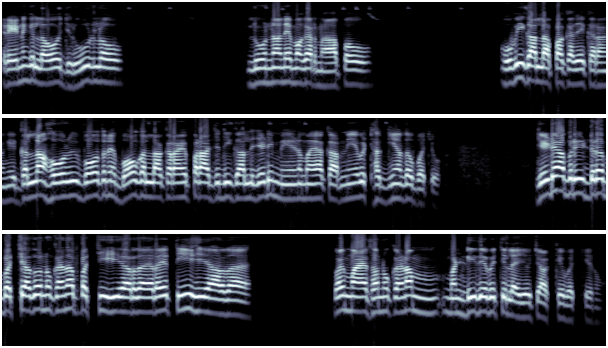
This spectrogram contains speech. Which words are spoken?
ਟ੍ਰੇਨਿੰਗ ਲਓ, ਜ਼ਰੂਰ ਲਓ। ਲੋਨਾਂ ਦੇ ਮਗਰ ਨਾ ਪਾਓ। ਉਹ ਵੀ ਗੱਲ ਆਪਾਂ ਕਦੇ ਕਰਾਂਗੇ। ਗੱਲਾਂ ਹੋਰ ਵੀ ਬਹੁਤ ਨੇ, ਬਹੁਤ ਗੱਲਾਂ ਕਰਾਂਗੇ, ਪਰ ਅੱਜ ਦੀ ਗੱਲ ਜਿਹੜੀ ਮੇਨ ਮਾਇਆ ਕਰਨੀ ਹੈ ਵੀ ਠੱਗੀਆਂ ਤੋਂ ਬਚੋ। ਜਿਹੜਾ ਬਰੀਡਰ ਬੱਚਾ ਤੁਹਾਨੂੰ ਕਹਿੰਦਾ 25000 ਦਾ ਹੈ, ਇਹ 30000 ਦਾ ਹੈ ਬਈ ਮੈਂ ਤੁਹਾਨੂੰ ਕਹਿਣਾ, ਮੰਡੀ ਦੇ ਵਿੱਚ ਲੈ ਜਾਓ ਚੱਕ ਕੇ ਬੱਚੇ ਨੂੰ।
